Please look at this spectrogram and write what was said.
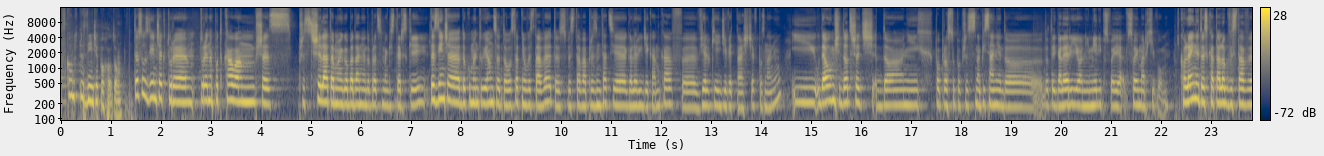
skąd te zdjęcia pochodzą? To są zdjęcia, które, które napotkałam przez, przez trzy lata mojego badania do pracy magisterskiej. Te zdjęcia dokumentujące tą ostatnią wystawę, to jest wystawa prezentacje Galerii Dziekanka w e, Wielkiej 19 w Poznaniu. I udało mi się dotrzeć do nich po prostu poprzez napisanie do, do tej galerii. Oni mieli w, swoje, w swoim archiwum. Kolejny to jest katalog wystawy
